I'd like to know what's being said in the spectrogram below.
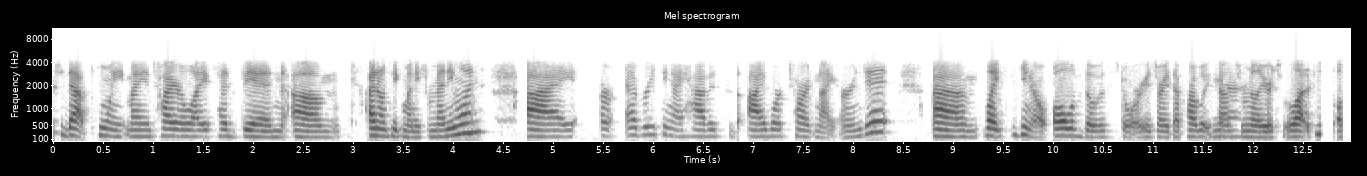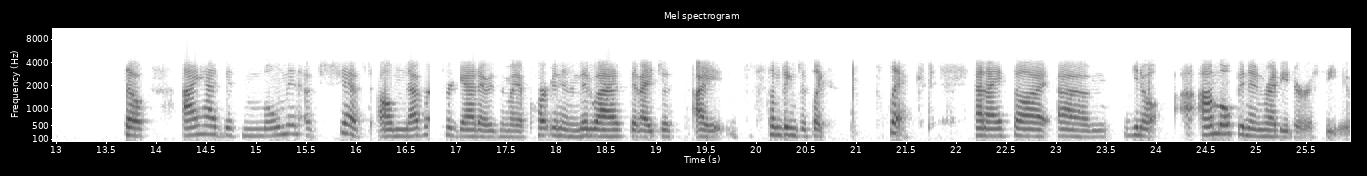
to that point, my entire life had been, um, I don't take money from anyone. I, or everything I have is because I worked hard and I earned it. Um, like, you know, all of those stories, right? That probably sounds yeah. familiar to a lot of people so I had this moment of shift. I'll never forget. I was in my apartment in the Midwest, and I just, I, something just like clicked, and I thought, um, you know, I'm open and ready to receive.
